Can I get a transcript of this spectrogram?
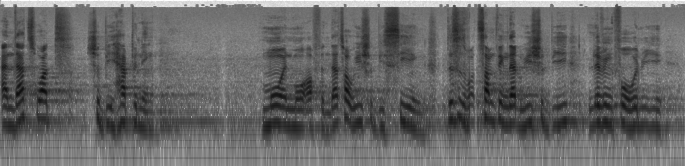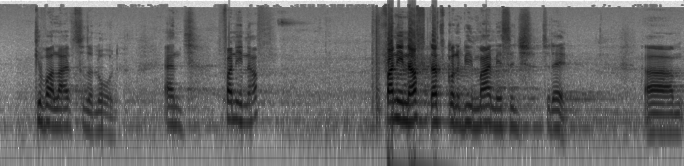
And that's what should be happening more and more often. That's what we should be seeing. This is what something that we should be living for when we give our lives to the Lord. And funny enough, funny enough, that's going to be my message today. Um,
